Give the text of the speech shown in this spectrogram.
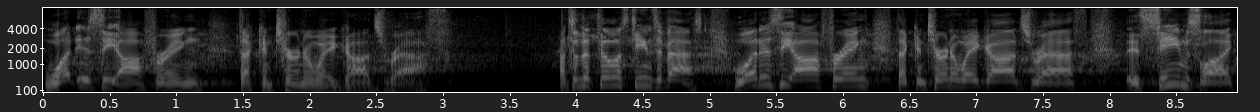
What is the offering that can turn away God's wrath? That's what the Philistines have asked. What is the offering that can turn away God's wrath? It seems like,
